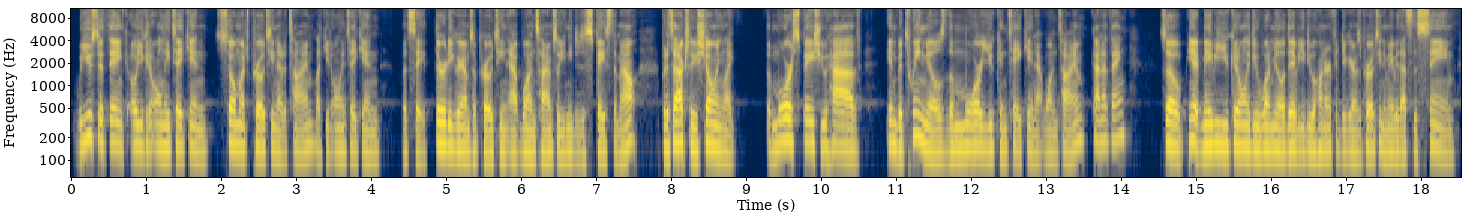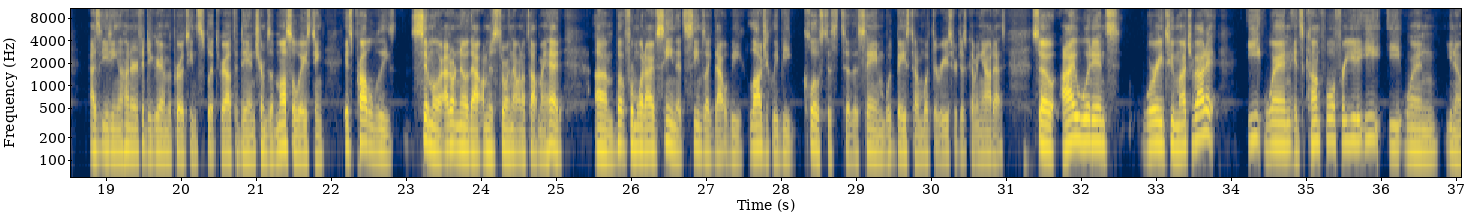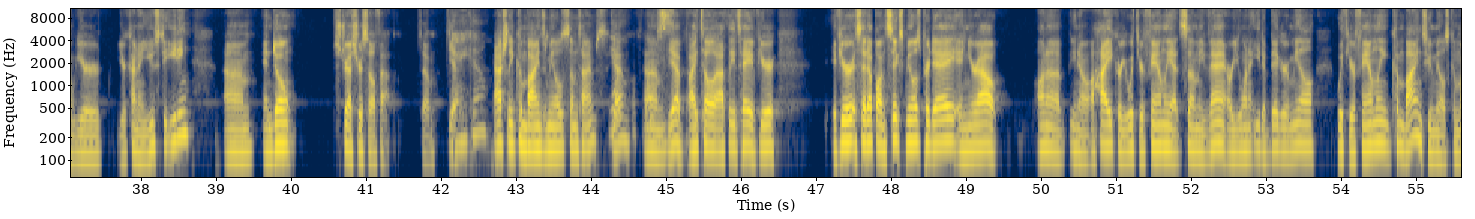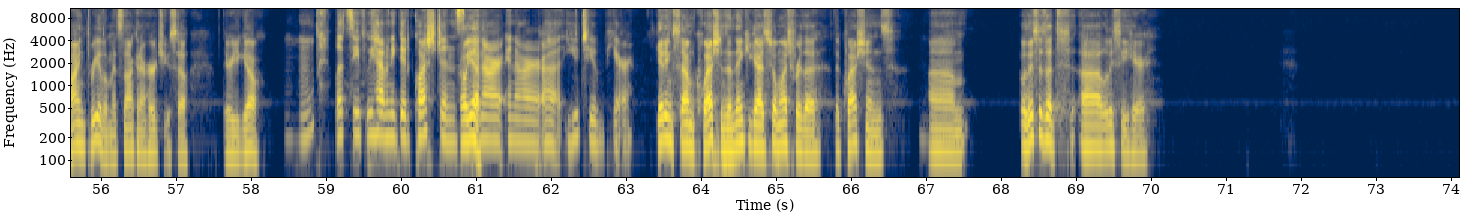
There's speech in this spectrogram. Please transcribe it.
We used to think, oh, you can only take in so much protein at a time. Like you'd only take in, let's say, 30 grams of protein at one time. So you need to space them out. But it's actually showing like the more space you have in between meals, the more you can take in at one time, kind of thing. So yeah, maybe you could only do one meal a day, but you do 150 grams of protein, and maybe that's the same as eating 150 gram of protein split throughout the day in terms of muscle wasting. It's probably similar. I don't know that. I'm just throwing that one on top of my head. Um, but from what I've seen, it seems like that would be logically be close to, to the same based on what the research is coming out as. So I wouldn't worry too much about it. Eat when it's comfortable for you to eat. Eat when you know you're you're kind of used to eating, um, and don't stress yourself out. So yeah, there you go. Ashley combines meals sometimes. Yeah, yeah. Um, yeah. I tell athletes, hey, if you're if you're set up on six meals per day and you're out on a you know a hike or you're with your family at some event or you want to eat a bigger meal with your family, combine two meals, combine three of them. It's not going to hurt you. So there you go. Mhm. Let's see if we have any good questions Oh, yeah. in our in our uh, YouTube here. Getting some questions, and thank you guys so much for the the questions. Um, oh, this is a. T- uh, let me see here.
